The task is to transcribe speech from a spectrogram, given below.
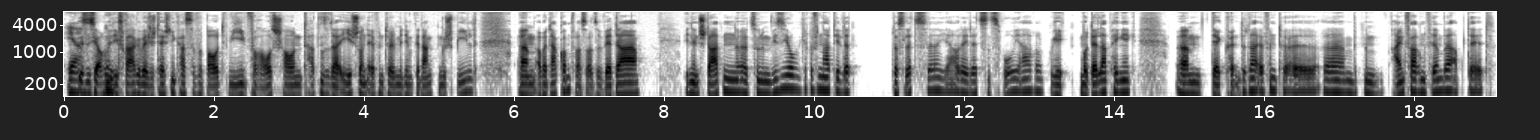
Ja, es ist ja auch immer die Frage, welche Technik hast du verbaut, wie vorausschauend hatten sie da eh schon eventuell mit dem Gedanken gespielt. Ähm, aber da kommt was. Also wer da in den Staaten äh, zu einem Visio gegriffen hat, die das letzte Jahr oder die letzten zwei Jahre, okay, modellabhängig, ähm, der könnte da eventuell äh, mit einem einfachen Firmware-Update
